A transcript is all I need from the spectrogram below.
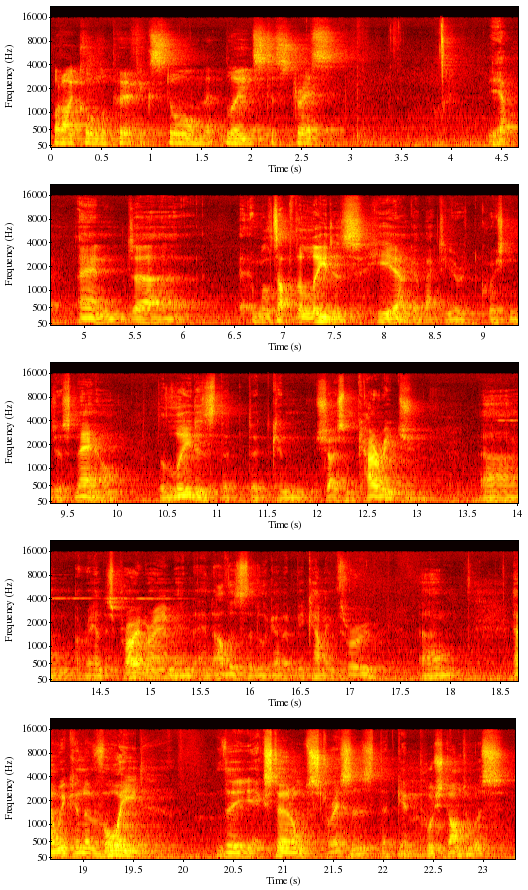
what I call the perfect storm that leads to stress. Yep, and uh, well, it's up to the leaders here. I'll Go back to your question just now. The leaders that, that can show some courage um, around this program and, and others that are going to be coming through. Um, how we can avoid the external stresses that get pushed onto us,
